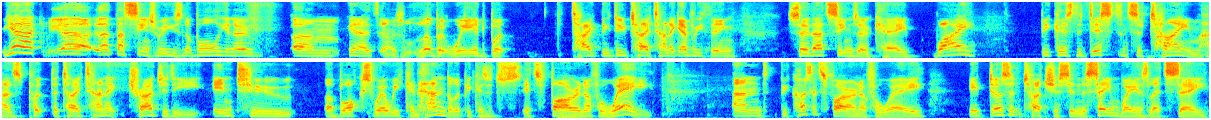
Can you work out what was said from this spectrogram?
yeah, yeah, that, that seems reasonable. You know, um, you know, it's, it's a little bit weird, but they do Titanic everything, so that seems okay. Why? Because the distance of time has put the Titanic tragedy into a box where we can handle it because it's it's far enough away, and because it's far enough away, it doesn't touch us in the same way as let's say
